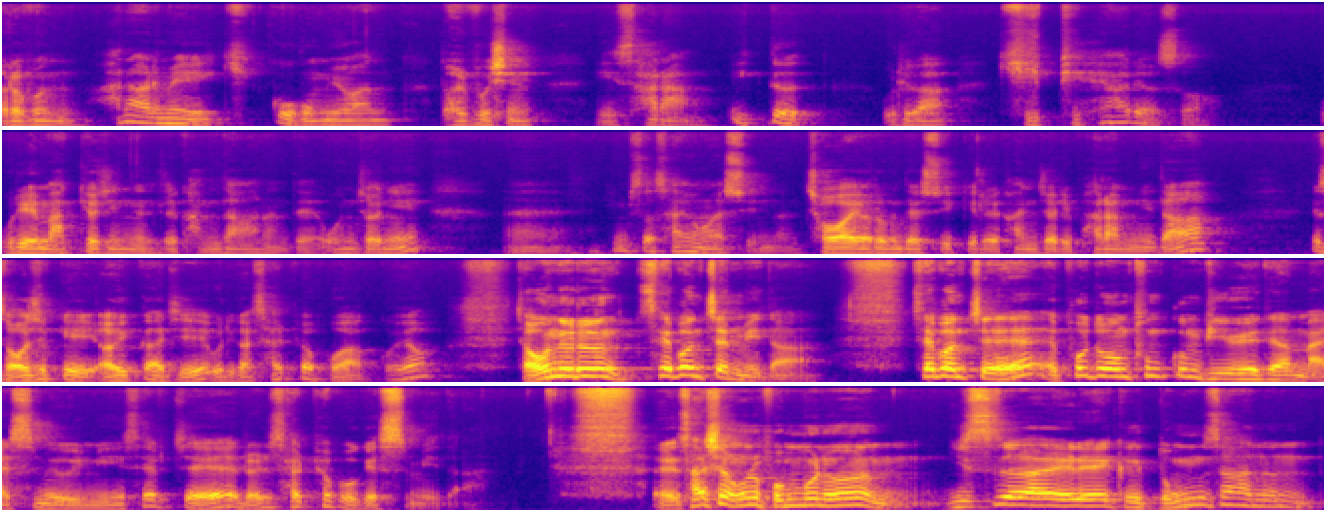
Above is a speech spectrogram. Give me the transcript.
여러분, 하나님의 깊고 고묘한 넓으신 이 사랑, 이 뜻, 우리가 깊이 헤아려서 우리의 맡겨진 일들 감당하는데 온전히 힘써 사용할 수 있는 저와 여러분 될 수 있기를 간절히 바랍니다. 그래서 어저께 여기까지 우리가 살펴보았고요. 자, 오늘은 세 번째입니다. 세 번째, 포도원 품꾼 비유에 대한 말씀의 의미, 셋째를 살펴보겠습니다. 에, 사실 오늘 본문은 이스라엘의 그 농사하는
